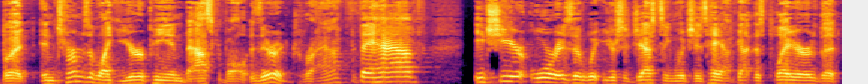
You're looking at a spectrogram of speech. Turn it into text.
but in terms of like European basketball, is there a draft that they have? Each year, or is it what you're suggesting, which is, hey, I've got this player that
